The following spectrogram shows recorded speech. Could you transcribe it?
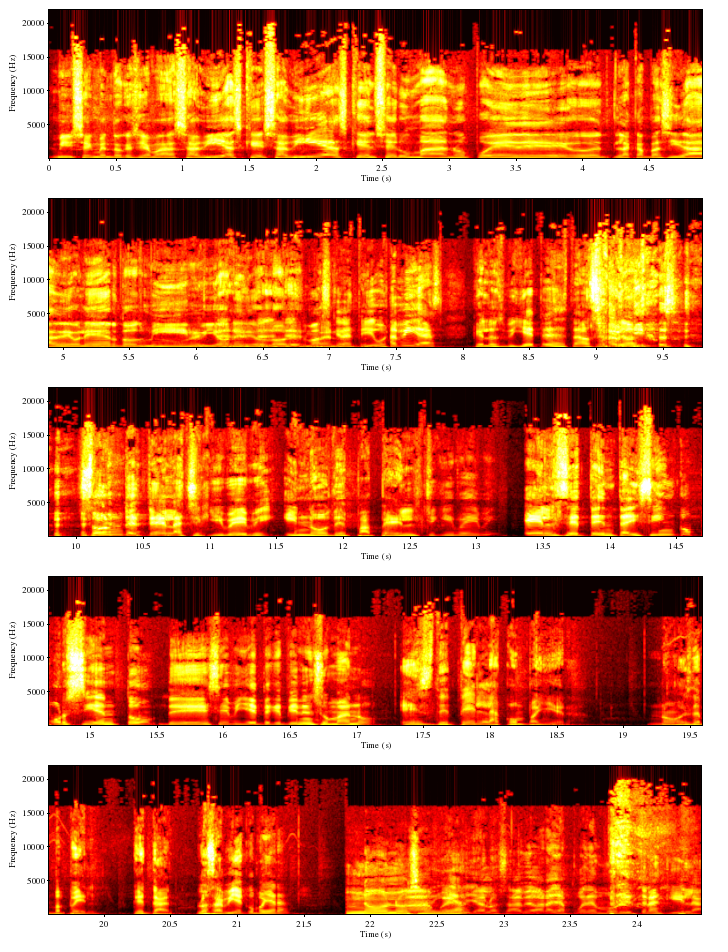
mi segmento que se llama ¿Sabías que sabías que el ser humano puede la capacidad de oler dos mil millones de Este- este olores? Es más Bueno, creativo. ¿Sabías que los billetes de Estados Unidos ¿Sabías? son de tela, Chiqui Baby, y no de papel, Chiqui Baby? El 75% de ese billete que tiene en su mano es de tela, compañera. No es de papel. ¿Qué tal? ¿Lo sabía, compañera? No, no Ah, sabía. bueno, ya lo sabe, ahora ya puede morir tranquila,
